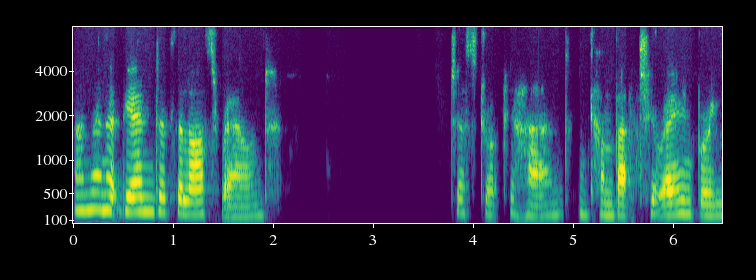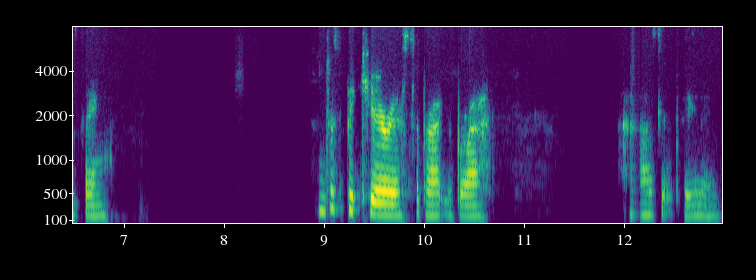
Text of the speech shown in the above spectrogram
And then at the end of the last round, just drop your hand and come back to your own breathing. And just be curious about your breath. How's it feeling?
